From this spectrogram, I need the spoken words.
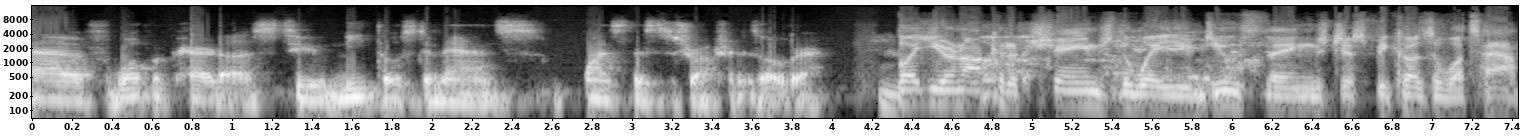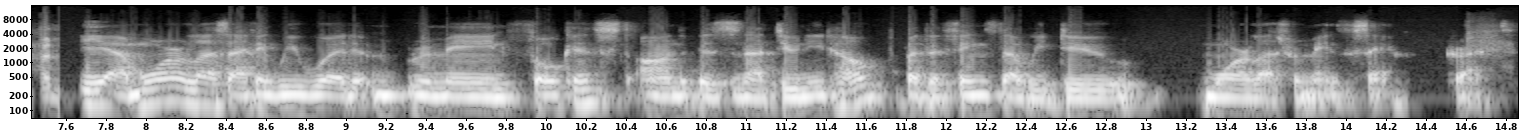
have well prepared us to meet those demands once this disruption is over. But you're not going to change the way you do things just because of what's happened. Yeah, more or less, I think we would remain focused on the business that do need help, but the things that we do more or less remains the same. Correct.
